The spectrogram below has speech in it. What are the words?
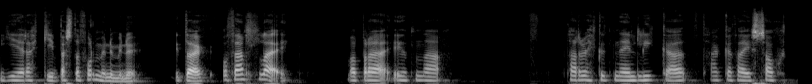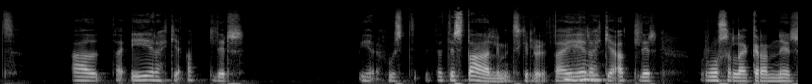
ég er ekki í besta forminu mínu í dag. Og það er leið maður bara, hérna þarf einhvern veginn líka að taka það í sátt að það er ekki allir ég, veist, þetta er staðalímynd skilur það er Mhm. ekki allir rosalega grannir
